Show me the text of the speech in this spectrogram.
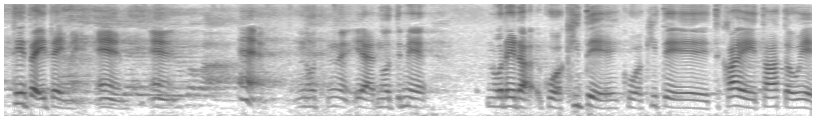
I teta i tei me. E, e, e, no, yeah, no te mea, no reira, kua kite, kua kite te kai tātou e,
